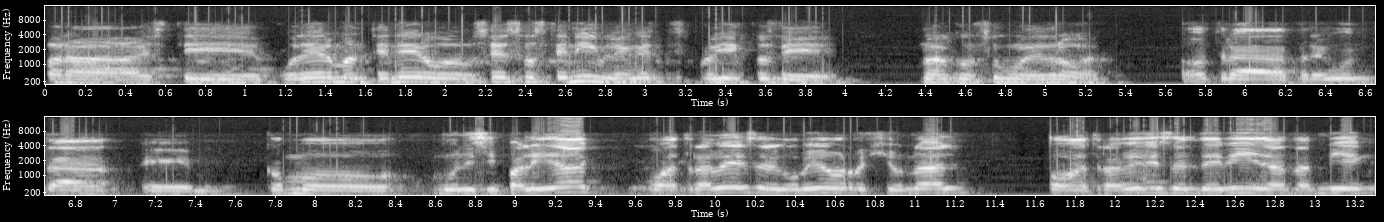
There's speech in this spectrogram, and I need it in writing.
para este, poder mantener o ser sostenible en estos proyectos de no al consumo de droga. Otra pregunta, eh, como municipalidad o a través del gobierno regional o a través del de vida también,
